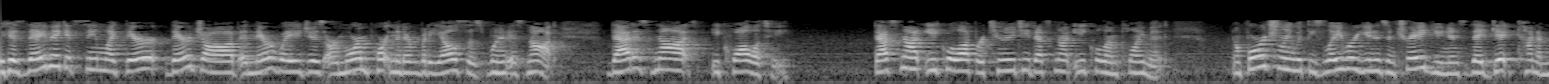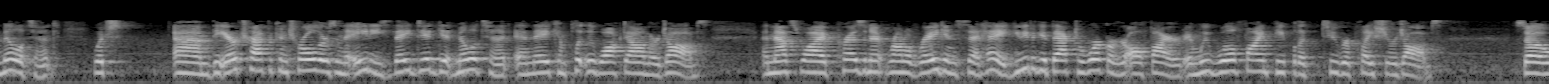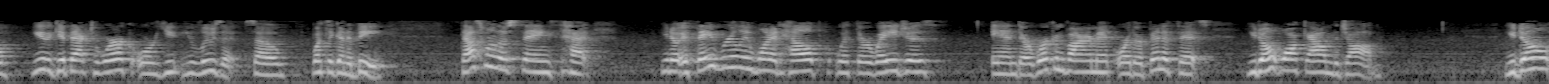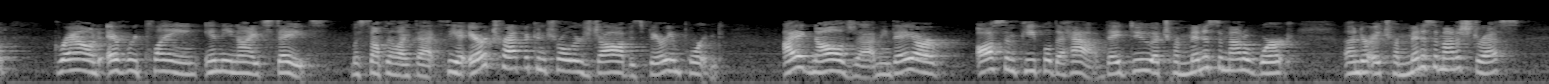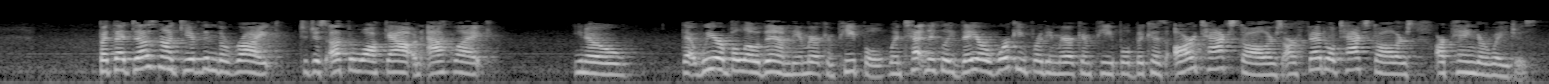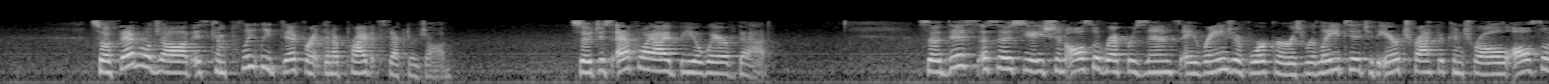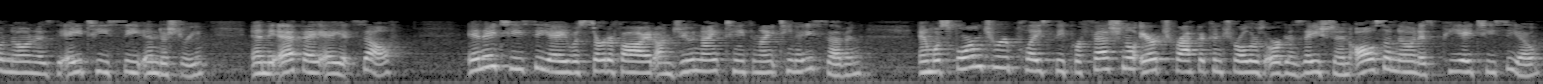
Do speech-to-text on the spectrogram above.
Because they make it seem like their their job and their wages are more important than everybody else's when it is not. That is not equality. That's not equal opportunity, that's not equal employment. Unfortunately, with these labor unions and trade unions, they get kind of militant, which um, the air traffic controllers in the 80s, they did get militant and they completely walked out on their jobs. And that's why President Ronald Reagan said, hey, you either get back to work or you're all fired, and we will find people to, to replace your jobs. So you either get back to work or you, you lose it. So what's it going to be? That's one of those things that, you know, if they really wanted help with their wages and their work environment or their benefits, you don't walk out on the job. You don't ground every plane in the United States with something like that. See, an air traffic controller's job is very important. I acknowledge that. I mean, they are awesome people to have. They do a tremendous amount of work under a tremendous amount of stress, but that does not give them the right to just up and walk out and act like, you know, that we are below them, the American people, when technically they are working for the American people because our tax dollars, our federal tax dollars, are paying their wages. So a federal job is completely different than a private sector job. So just FYI, be aware of that. So this association also represents a range of workers related to the air traffic control, also known as the ATC industry, and the FAA itself. NATCA was certified on June 19, 1987, and was formed to replace the Professional Air Traffic Controllers Organization, also known as PATCO,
